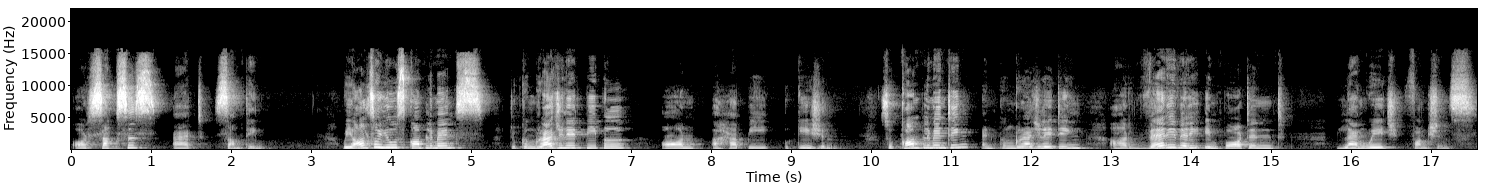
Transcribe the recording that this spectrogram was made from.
or success at something. We also use compliments to congratulate people on a happy occasion. So, complimenting and congratulating are very, very important language functions.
